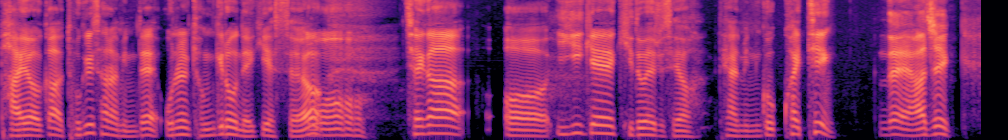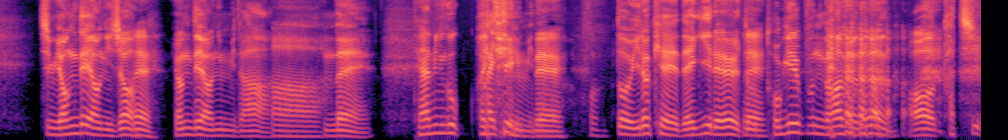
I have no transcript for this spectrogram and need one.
바이어가 독일 사람인데 오늘 경기로 내기했어요. 오. 제가 어 이기게 기도해 주세요. 대한민국 화이팅. 네 아직 지금 0대 0이죠. 네. 0대 0입니다. 아 네. 대한민국 화이팅! 화이팅입니다. 네. 어, 또 이렇게 내기를 또 네. 독일 분과 하면은 어 같이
